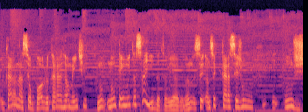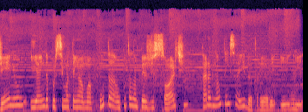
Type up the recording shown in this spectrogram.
o, o cara nasceu pobre, o cara realmente não, não tem muita saída, tá ligado? A não ser, a não ser que o cara seja um, um, um gênio e ainda por cima tenha uma puta, um puta lampejo de sorte. O cara não tem saída, tá ligado? E, e-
